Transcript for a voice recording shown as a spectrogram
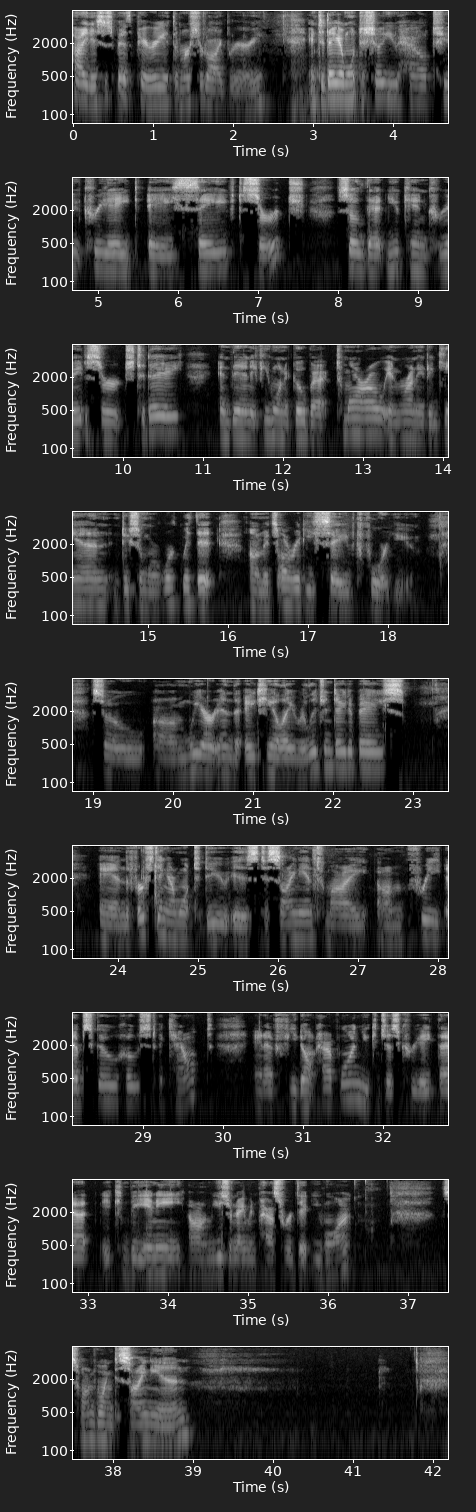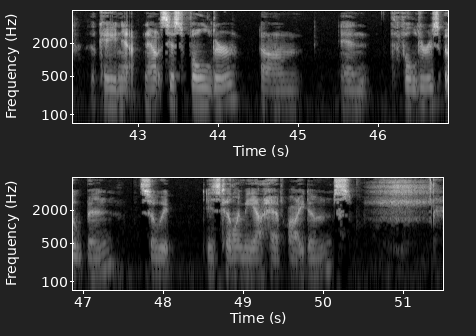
Hi, this is Beth Perry at the Mercer Library, and today I want to show you how to create a saved search so that you can create a search today, and then if you want to go back tomorrow and run it again and do some more work with it, um, it's already saved for you. So um, we are in the ATLA religion database. And the first thing I want to do is to sign into my um, free EBSCOhost account. And if you don't have one, you can just create that. It can be any um, username and password that you want. So I'm going to sign in. Okay, now, now it says folder, um, and the folder is open. So it is telling me I have items.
